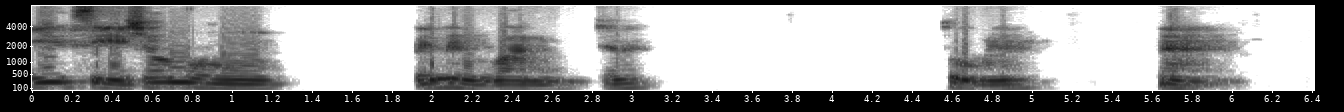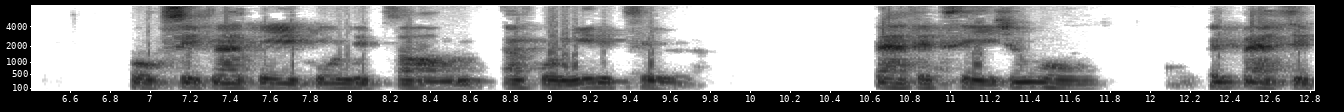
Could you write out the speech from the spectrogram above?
ยี่สี่ชั่วโมง เป็นหนึ่งวันใช่ไหมถูกไหมอ่าหกสิบนาทีคูณสิบสองกับคูณยี่สิบสี่แปดสิบสี่ชั่วโมง เป็นแปดสิบ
